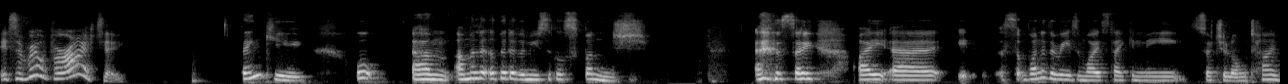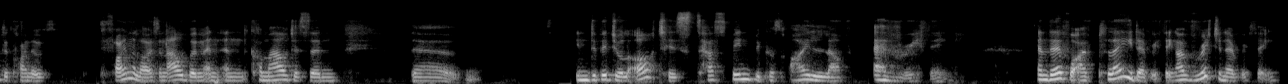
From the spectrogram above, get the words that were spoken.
it's a real variety. Thank you. Well, um, I'm a little bit of a musical sponge. so I, uh, it, so one of the reasons why it's taken me such a long time to kind of finalize an album and, and come out as an uh, individual artist has been because I love everything. And therefore, I've played everything, I've written everything.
